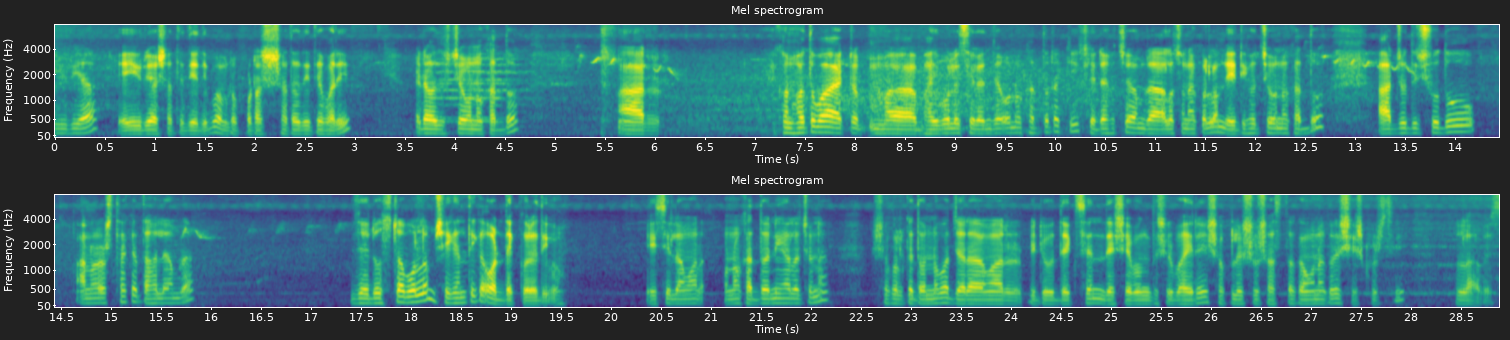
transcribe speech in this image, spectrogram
ইউরিয়া, এই ইউরিয়ার সাথে দিয়ে দিব। আমরা পটাশের সাথেও দিতে পারি। এটা হচ্ছে অনুখাদ্য। আর এখন হয়তোবা একটা ভাই বলেছিলেন যে অনুখাদ্যটা কি? সেটা হচ্ছে আমরা আলোচনা করলাম যে এটি হচ্ছে অনুখাদ্য। আর যদি শুধু আনারস থাকে তাহলে আমরা যে ডোজটা বললাম সেখান থেকে অর্ধেক করে দিব। এই ছিল আমার অনুখাদ্য নিয়ে আলোচনা। সকলকে ধন্যবাদ। যারা আমার ভিডিও দেখছেন দেশে এবং দেশের বাইরে, সকলের সুস্বাস্থ্য কামনা করে শেষ করছি। আল্লাহ হাফেজ।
